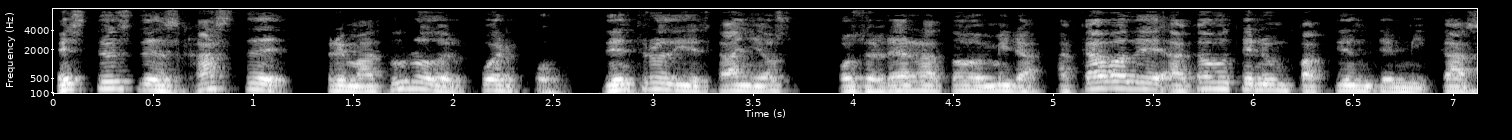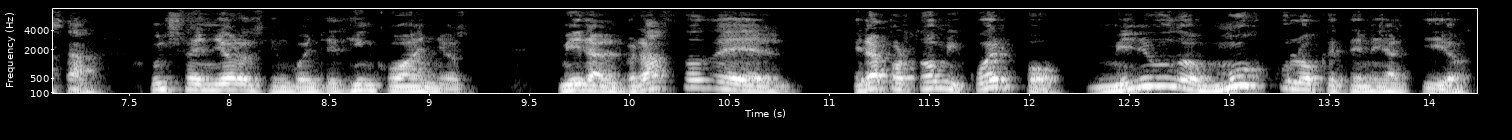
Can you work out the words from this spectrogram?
esto es desgaste prematuro del cuerpo. Dentro de 10 años os a todo. Mira, acabo de, acabo de tener un paciente en mi casa, un señor de 55 años. Mira, el brazo de él era por todo mi cuerpo. Menudo músculo que tenía el tío.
